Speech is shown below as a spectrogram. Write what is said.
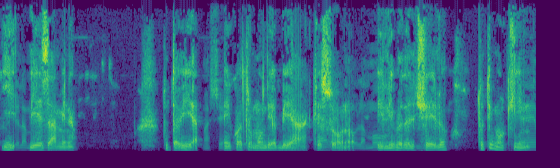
li, li esamina. Tuttavia, nei quattro mondi ABA, che sono il libro del cielo, tutti i Mokim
